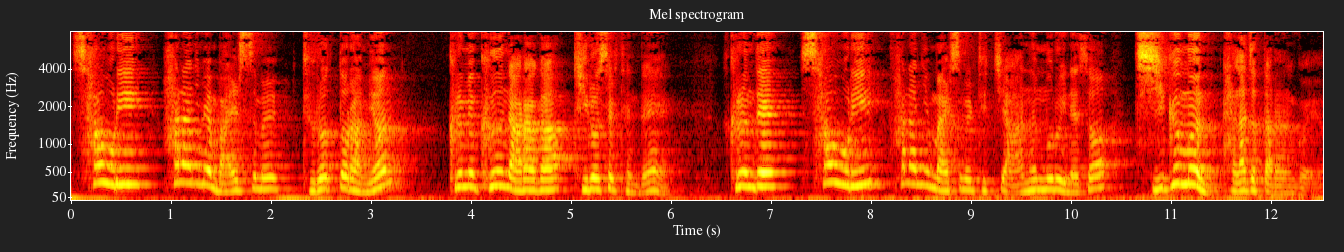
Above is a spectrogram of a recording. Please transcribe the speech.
사울이 하나님의 말씀을 들었더라면 그러면 그 나라가 길었을 텐데 그런데 사울이 하나님 말씀을 듣지 않음으로 인해서 지금은 달라졌다라는 거예요.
